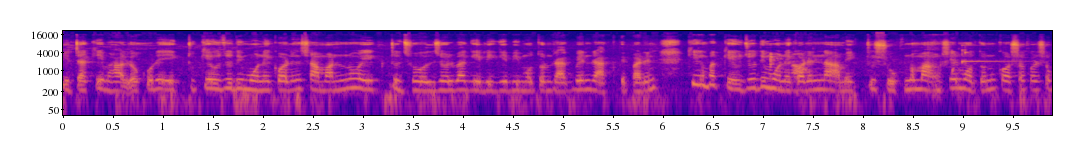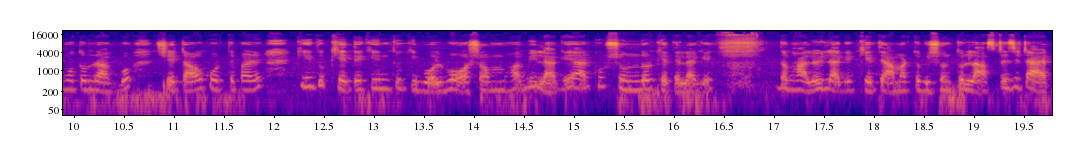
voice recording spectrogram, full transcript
এটাকে ভালো করে একটু কেউ যদি মনে করেন সামান্য একটু ঝোল ঝোল বা গেবি গেবি মতন রাখবেন, রাখতে পারেন। কিংবা কেউ যদি মনে করেন না, আমি একটু শুকনো মাংসের মতন, কষা কষা মতন রাখব, সেটাও করতে পারে। কিন্তু খেতে কিন্তু কি বলব, অসম্ভবই লাগে আর খুব সুন্দর খেতে লাগে। তো ভালোই লাগে খেতে। আমার তো ভীষণ, তো লাস্টে যেটা অ্যাড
